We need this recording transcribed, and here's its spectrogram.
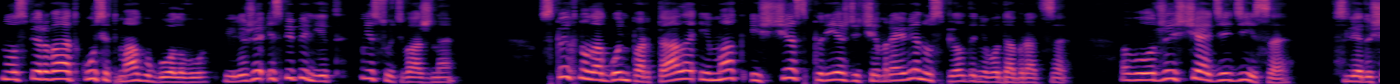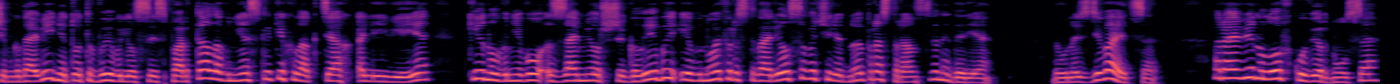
Но сперва откусит магу голову или же испепелит, не суть важно. Вспыхнул огонь портала, и маг исчез, прежде чем Райвен успел до него добраться. Вот же исчадие Диса. В следующее мгновение тот вывалился из портала в нескольких локтях левее, кинул в него замерзшие глыбы и вновь растворился в очередной пространственной дыре. Да он издевается. Райвен ловко увернулся,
